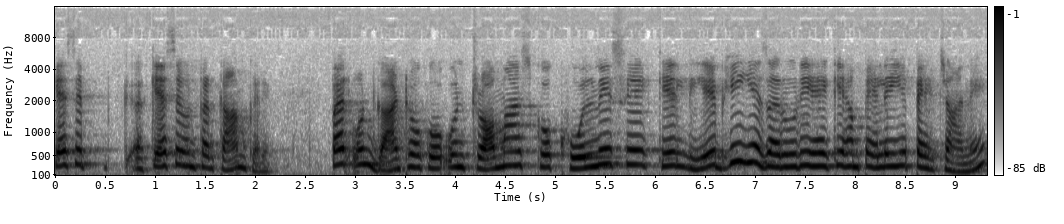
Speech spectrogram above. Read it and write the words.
कैसे कैसे उन पर काम करें। पर उन गांठों को, उन ट्रॉमास को खोलने से के लिए भी ये ज़रूरी है कि हम पहले ये पहचानें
